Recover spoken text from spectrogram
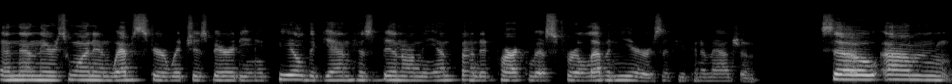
And then there's one in Webster, which is Berardini Field, again, has been on the unfunded park list for 11 years, if you can imagine. So um,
